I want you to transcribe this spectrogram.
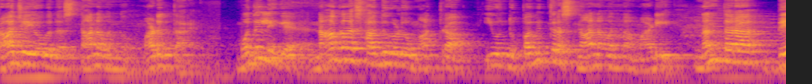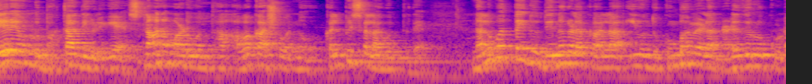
ರಾಜಯೋಗದ ಸ್ನಾನವನ್ನು ಮಾಡುತ್ತಾರೆ. ಮೊದಲಿಗೆ ನಾಗರ ಸಾಧುಗಳು ಮಾತ್ರ ಈ ಒಂದು ಪವಿತ್ರ ಸ್ನಾನವನ್ನ ಮಾಡಿ ನಂತರ ಬೇರೆ ಒಂದು ಭಕ್ತಾದಿಗಳಿಗೆ ಸ್ನಾನ ಮಾಡುವಂತಹ ಅವಕಾಶವನ್ನು ಕಲ್ಪಿಸಲಾಗುತ್ತದೆ. ನಲವತ್ತೈದು ದಿನಗಳ ಕಾಲ ಈ ಒಂದು ಕುಂಭಮೇಳ ನಡೆದರೂ ಕೂಡ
